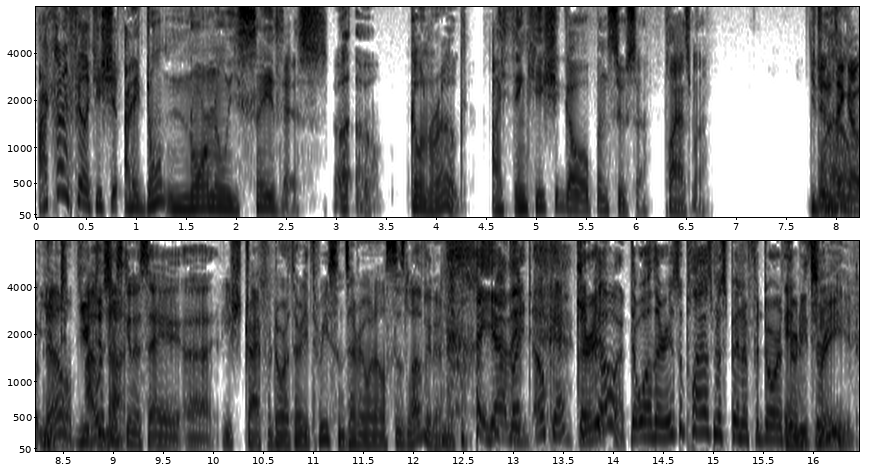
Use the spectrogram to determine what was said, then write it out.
I kind of feel like he should. I don't normally say this. Uh oh. Going rogue. I think he should go OpenSUSE Plasma. You didn't Wow. think I, you, no, d- I was just going to say uh, you should try Fedora 33 since everyone else is loving it. yeah, they, but okay, keep is- going. well, there is a plasma spin of Fedora 33. Indeed.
